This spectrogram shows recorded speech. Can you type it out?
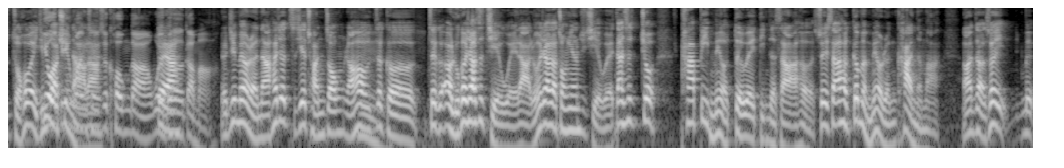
左后卫已经过去拿了，完全是空的啊！对啊，干嘛？已经没有人啊，他就直接传中，然后这个这个呃，鲁克肖是解围啦，鲁克肖在中央去解围，但是就他并没有对位盯着萨拉赫，所以萨拉赫根本没有人看的嘛啊，这所以没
